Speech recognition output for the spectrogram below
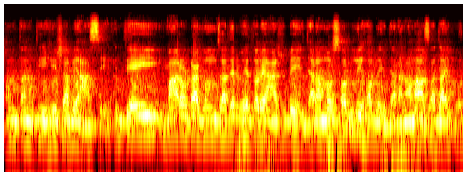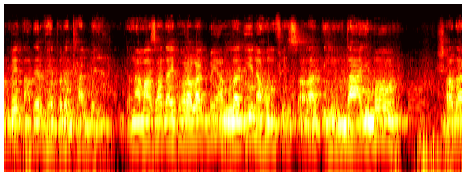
সন্তানটি হিসাবে আছে। কিন্তু এই বারোটা গুণ যাদের ভেতরে আসবে, যারা মুসল্লি হবে, যারা নামাজ আদায় করবে, তাদের ভেতরে থাকবে না। নামাজ আদায় করা লাগবে আল্লাহ দিন আহমফি সালাতিহিম দাইমন সদা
